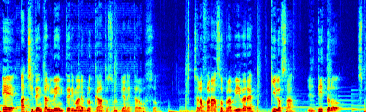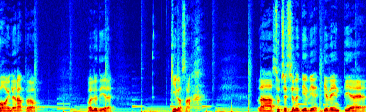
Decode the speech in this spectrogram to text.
e accidentalmente rimane bloccato sul pianeta rosso. Ce la farà a sopravvivere? Chi lo sa? Il titolo spoilera, però voglio dire, chi lo sa? La successione di, evi- di eventi è,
